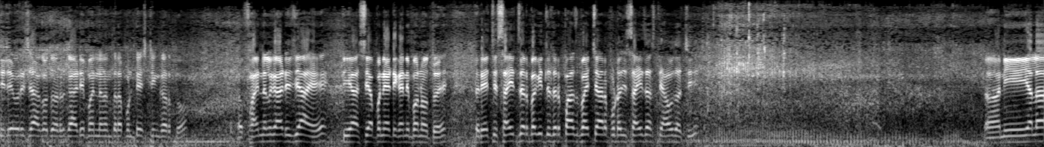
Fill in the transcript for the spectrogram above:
डिलेवरीच्या अगोदर गाडी बनल्यानंतर आपण टेस्टिंग करतो. फायनल गाडी जी आहे ती अशी आपण या ठिकाणी बनवतोय. तर याची साईज जर बघितली तर पाच बाय चार फुटाची साईज असते हौदाची. आणि याला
